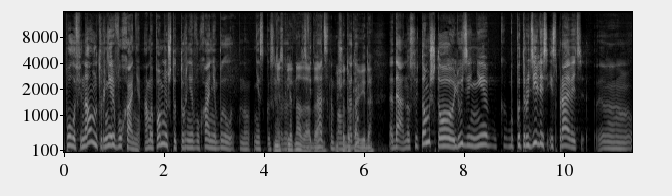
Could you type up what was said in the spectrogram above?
полуфинала на турнире в Ухане. А мы помним, что турнир в Ухане был ну, несколько, Несколько лет назад, да, 19 еще до ковида. Да, но суть в том, что люди не как бы потрудились исправить э,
